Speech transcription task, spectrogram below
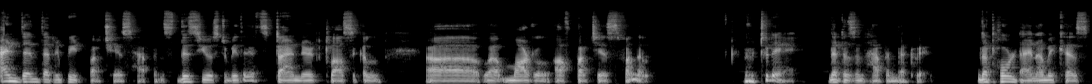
And then the repeat purchase happens. This used to be the standard classical uh, model of purchase funnel. Now, today, that doesn't happen that way. That whole dynamic has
